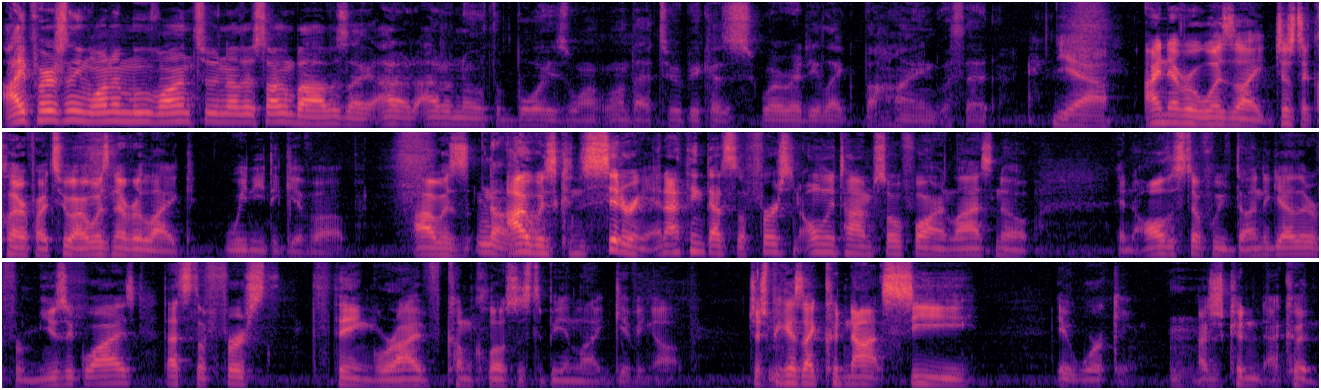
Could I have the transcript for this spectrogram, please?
I personally want to move on to another song, but I was like, I, don't- I don't know if the boys want want that too because we're already like behind with it. Yeah, I never was like. Just to clarify too, I was never like we need to give up. I was No, I no. was considering it, and I think that's the first and only time so far in Last Note, and all the stuff we've done together for music wise. That's the first thing where I've come closest to being like giving up, just mm. because I could not see it working. Mhm. I just couldn't. I couldn't.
